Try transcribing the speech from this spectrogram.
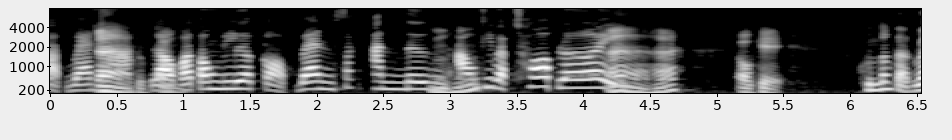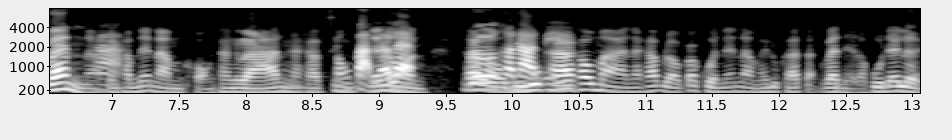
ตัดแว่นอ่านะถูกต้องเราก็ต้องเลือกกรอบแว่นสักอันหนึง อือฮึ เอาที่แบบชอบเลย อ่าฮะโอเค คุณต้องตัดแว่นนะค่ะเป็นคำแนะนำของทางร้านนะครับต้ซึ่งองตัดแน่แล้วนแหอละนถ้าเราเบลอขมีนาดลูกค้านี้เข้ามานะครับ เราก็ควรแนะนำให้ลูกค้าตัดแว่นเนี่ยเราพูดได้เลย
